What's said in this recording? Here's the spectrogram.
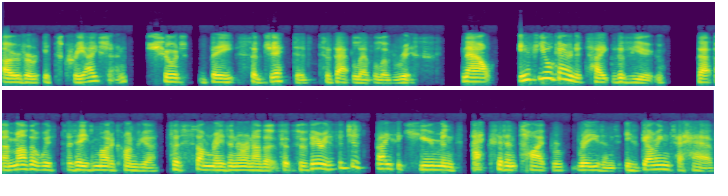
over its creation, should be subjected to that level of risk. Now, if you're going to take the view that a mother with diseased mitochondria, for some reason or another, for, for various, for just basic human accident type reasons, is going to have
